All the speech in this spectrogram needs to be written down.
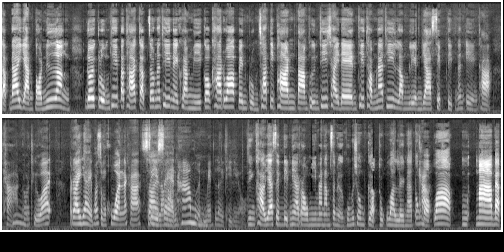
จับได้อย่างต่อเนื่อง โดยกลุ่มที่ปะทะกับเจ้าหน้าที่ในครั้งนี้ก็คาดว่าเป็นกลุ่มชาติพันธุ์ ตามพื้นที่ชายแดนที่ทำหน้าที่ลำเลียงยาเสพติดนั่นเองค่ะ ค่ะอืมก็ถือว่า รายใหญ่พอสมควรนะคะ ใช่แล้วค่ะ 450,000 เม็ดเลยทีเดียว จริงข่าวยาเสพติดเนี่ยเรามีมานำเสนอคุณผู้ชมเกือบทุกวันเลยนะ ต้องค่ะบอกว่ามาแบบ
